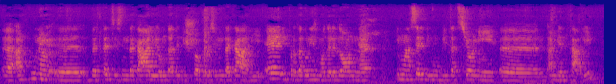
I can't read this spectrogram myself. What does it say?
eh, alcune eh, vertenze sindacali, ondate di sciopero sindacali e il protagonismo delle donne in una serie di mobilitazioni eh, ambientali.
